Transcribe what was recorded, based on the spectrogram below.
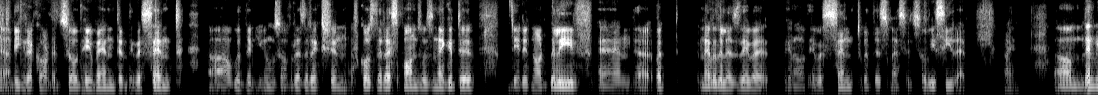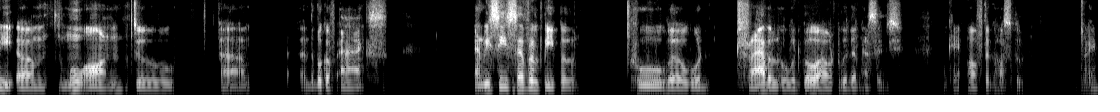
uh, being recorded. So they went and they were sent uh, with the news of resurrection. Of course, the response was negative; they did not believe, and but nevertheless they were you know they were sent with this message so we see that right um, then we um, move on to um, the book of acts and we see several people who uh, would travel who would go out with the message okay of the gospel right?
